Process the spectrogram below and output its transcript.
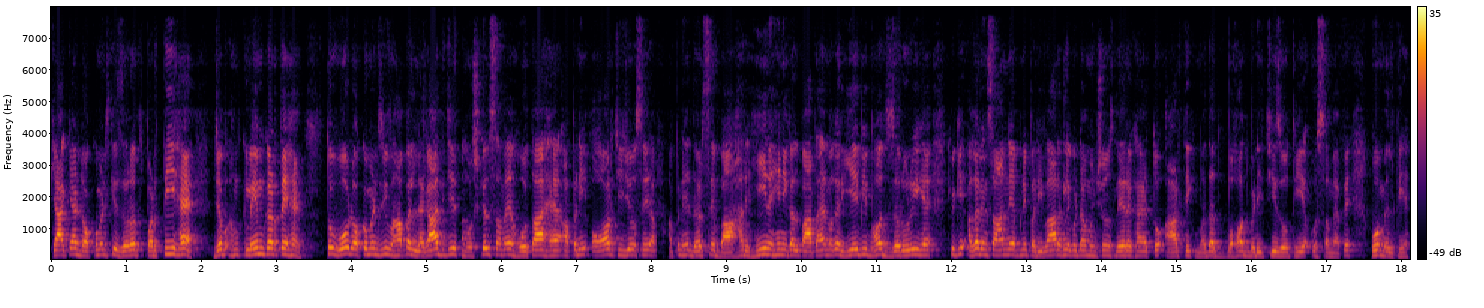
क्या क्या डॉक्यूमेंट्स की ज़रूरत पड़ती है? जब हम क्लेम करते हैं तो वो डॉक्यूमेंट्स भी वहाँ पर लगा दीजिए। मुश्किल समय होता है, अपनी और चीज़ों से, अपने दर से बाहर ही नहीं निकल पाता है, मगर ये भी बहुत ज़रूरी है, क्योंकि अगर इंसान ने अपने परिवार के लिए कोई टर्म इंश्योरेंस ले रखा है तो आर्थिक मदद बहुत बड़ी चीज़ होती है उस समय पर वो मिलती है।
